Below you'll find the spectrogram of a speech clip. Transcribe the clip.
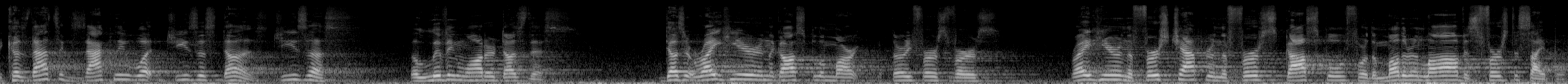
Because that's exactly what Jesus does. Jesus, the living water, does this. He does it right here in the Gospel of Mark, the 31st verse. right here in the first chapter in the first gospel for the mother in law of his first disciple.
